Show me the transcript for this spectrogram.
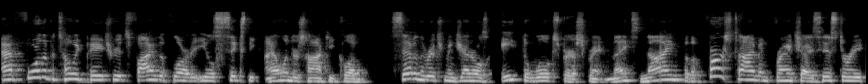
At four, the Potomac Patriots. Five, the Florida Eels. Six, the Islanders Hockey Club. Seven, the Richmond Generals. Eight, the Wilkes-Barre Scranton Knights. Nine, for the first time in franchise history,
